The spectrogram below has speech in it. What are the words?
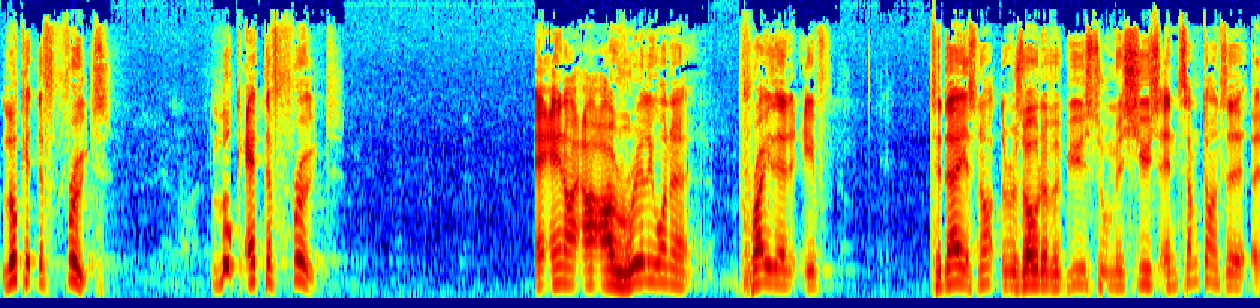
Look at the fruit. Look at the fruit. And I, I really want to pray that if today it's not the result of abuse or misuse, and sometimes the, uh,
